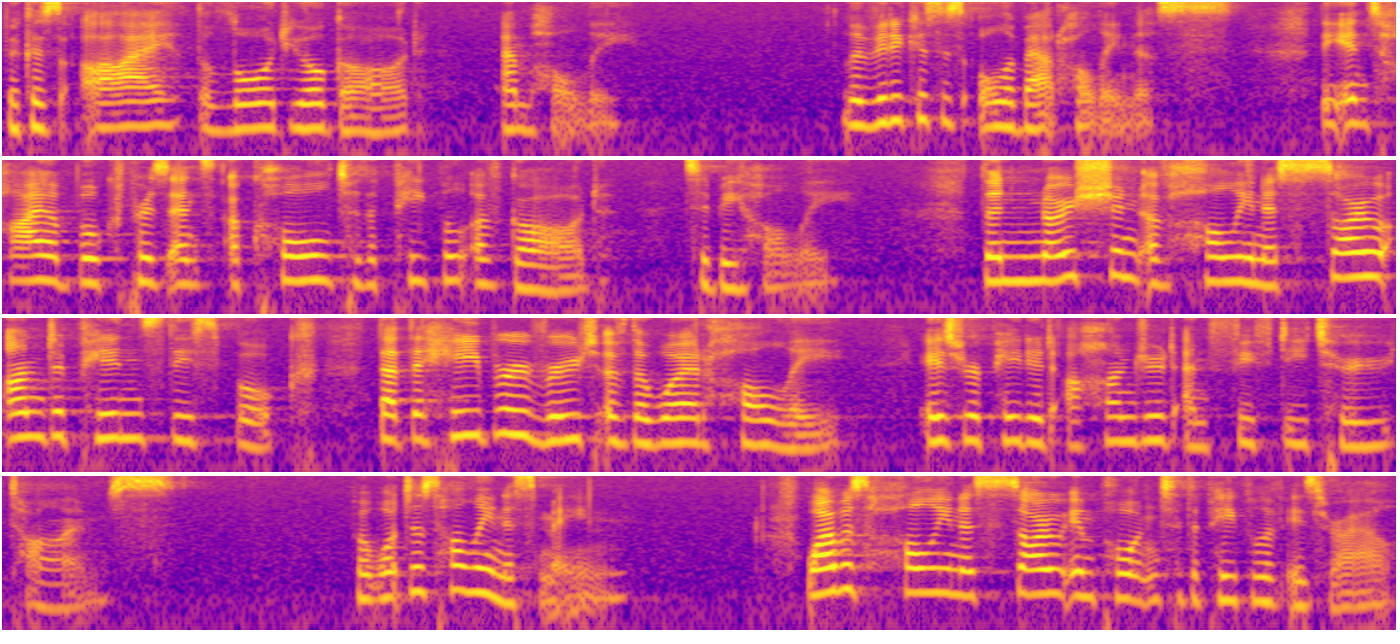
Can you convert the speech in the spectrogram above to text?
because I, the Lord your God, am holy." Leviticus is all about holiness. The entire book presents a call to the people of God to be holy. The notion of holiness so underpins this book that the Hebrew root of the word holy is repeated 152 times. But what does holiness mean? Why was holiness so important to the people of Israel?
